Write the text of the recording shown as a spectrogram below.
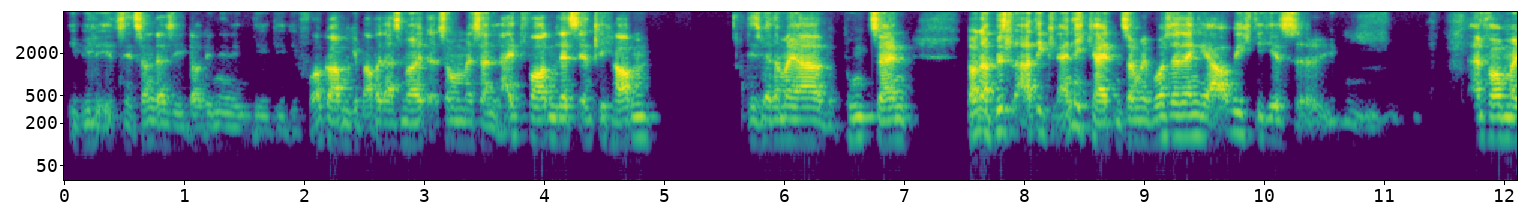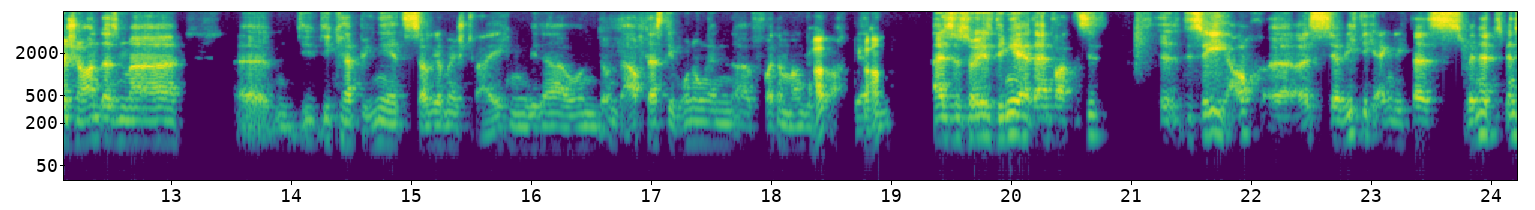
ich will jetzt nicht sagen, dass ich da die, die, die, die Vorgaben gebe, aber dass wir halt, sagen wir mal, so einen Leitfaden letztendlich haben, das wird einmal ja ein Punkt sein. Dann ein bisschen auch die Kleinigkeiten, sagen wir, was halt eigentlich auch wichtig ist, äh, einfach mal schauen, dass man äh, die, die Kabine jetzt, sage ich mal, streichen wieder und, und auch, dass die Wohnungen äh, vor dem Mann gebracht ja, werden. Also solche Dinge halt einfach, das, ist, das sehe ich auch als sehr wichtig eigentlich, dass, wenn es wenn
